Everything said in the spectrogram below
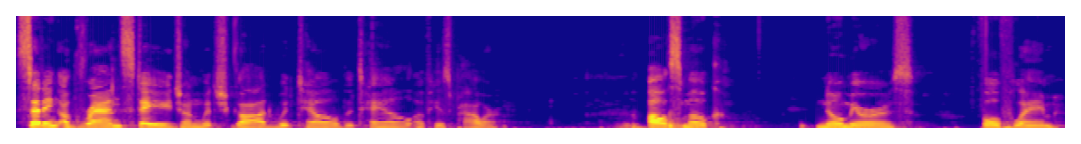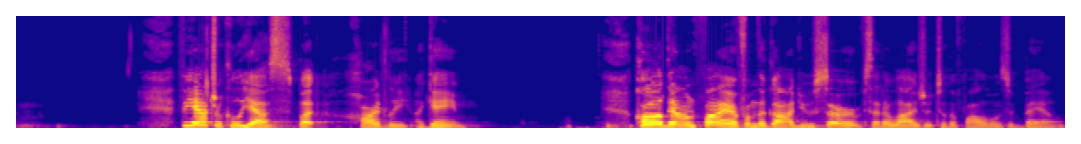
setting a grand stage on which God would tell the tale of his power. All smoke, no mirrors, full flame. Theatrical, yes, but hardly a game. Call down fire from the God you serve, said Elijah to the followers of Baal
